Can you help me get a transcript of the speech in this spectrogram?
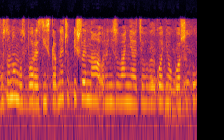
в основному збори зі скарбничок пішли на організування цього великоднього кошику,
